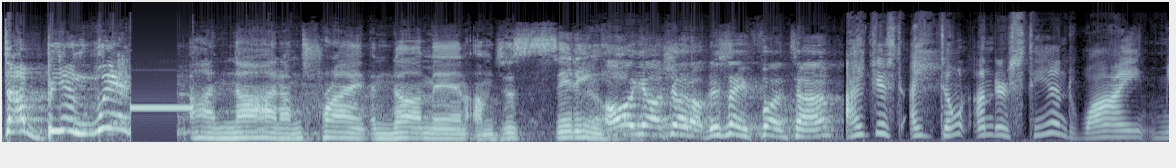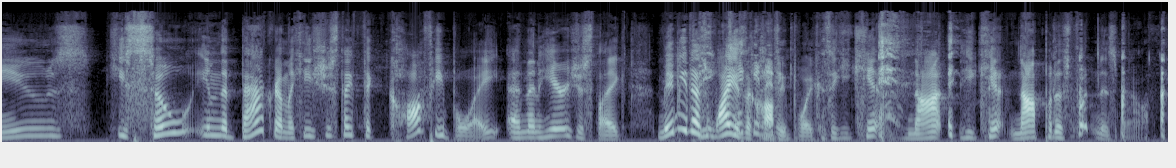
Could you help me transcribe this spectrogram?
Stop being weird. I'm not. I'm trying. Nah, man. I'm just sitting. All here. y'all shut up. This ain't fun time. I just, I don't understand why Muse. He's so in the background, like he's just like the coffee boy, and then here he's just like maybe that's He why he's a coffee get boy because he can't not he can't not put his foot in his mouth.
